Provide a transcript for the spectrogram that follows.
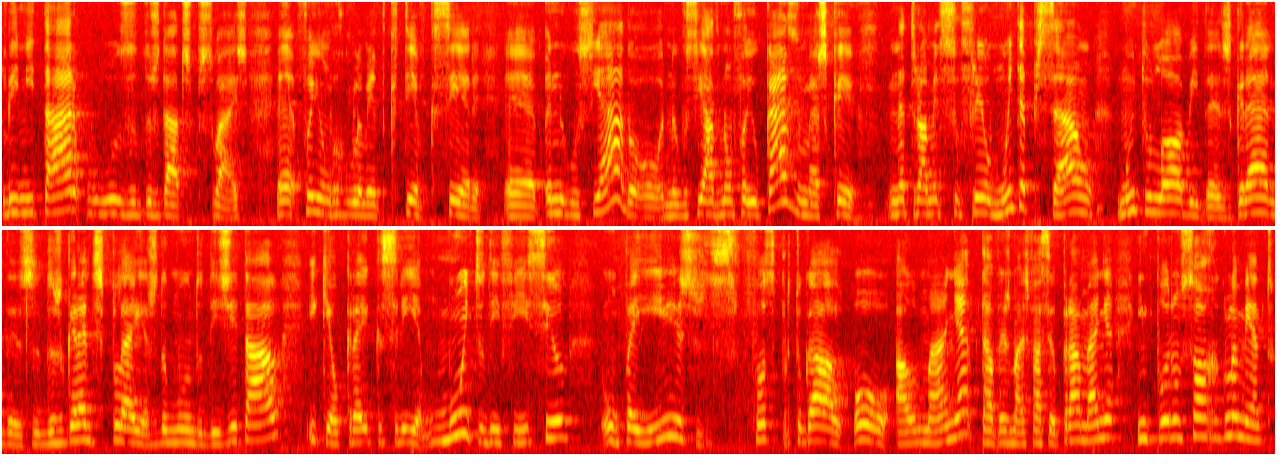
limitar o uso dos dados pessoais. Eh, foi um regulamento que teve que ser eh, negociado, ou negociado não foi o caso, mas que naturalmente sofreu muita pressão, muito lobby das grandes, dos grandes players do mundo digital e que eu creio que seria muito difícil um país, se fosse Portugal ou a Alemanha, talvez mais fácil para a Alemanha, impor um só regulamento.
